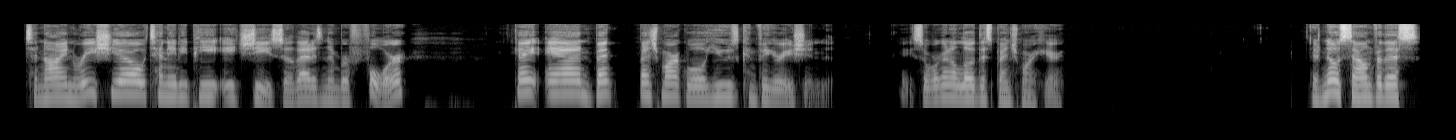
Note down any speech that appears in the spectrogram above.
to 9 ratio, 1080p HD. So that is number four. Okay, and ben benchmark will use configuration. So we're going to load this benchmark here. There's no sound for this.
